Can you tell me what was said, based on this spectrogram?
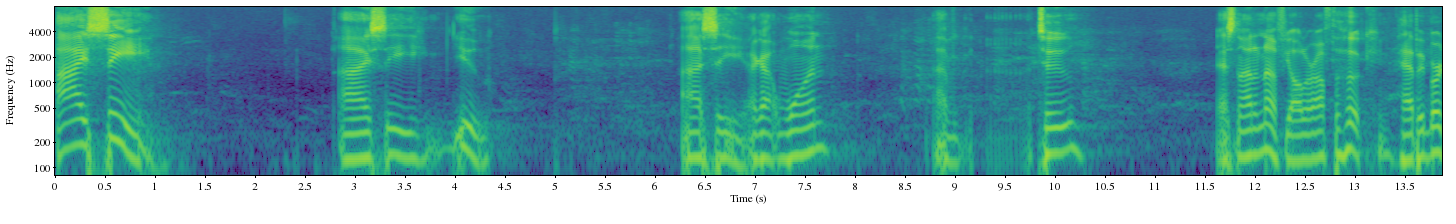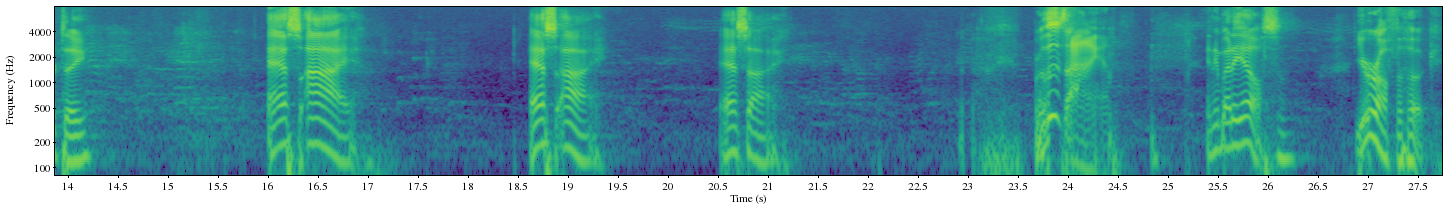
I see. I see you. I see. I got one. I've two. That's not enough. Y'all are off the hook. Happy birthday. S I. S I. S I. Brother Zion. Anybody else? You're off the hook.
